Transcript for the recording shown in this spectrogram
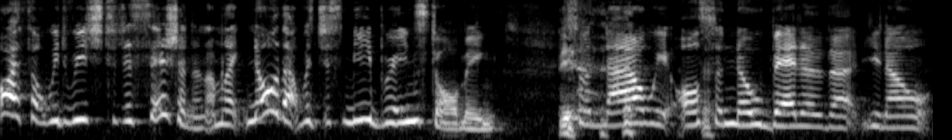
oh, I thought we'd reached a decision. And I'm like, no, that was just me brainstorming. So now we also know better that, you know,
